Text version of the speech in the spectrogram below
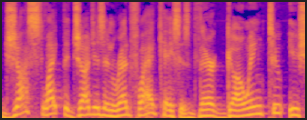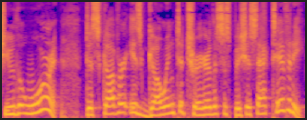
Just like the judges in red flag cases, they're going to issue the warrant. Discover is going to trigger the suspicious activity.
